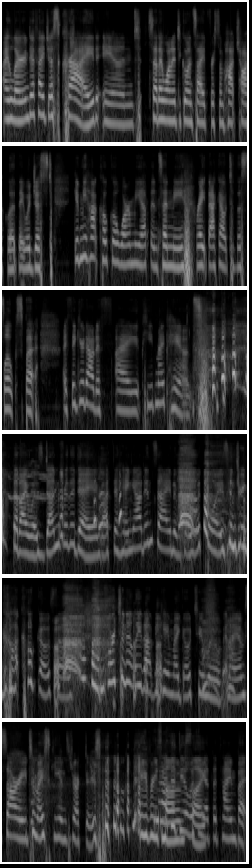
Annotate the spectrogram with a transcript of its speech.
I learned if I just cried and said I wanted to go inside for some hot chocolate, they would just give me hot cocoa, warm me up, and send me right back out to the slopes. But I figured out if I peed my pants. that I was done for the day and got to hang out inside and play with toys and drink hot cocoa. So unfortunately, that became my go-to move, and I am sorry to my ski instructors Avery's who Avery's had to deal with like, me at the time. But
